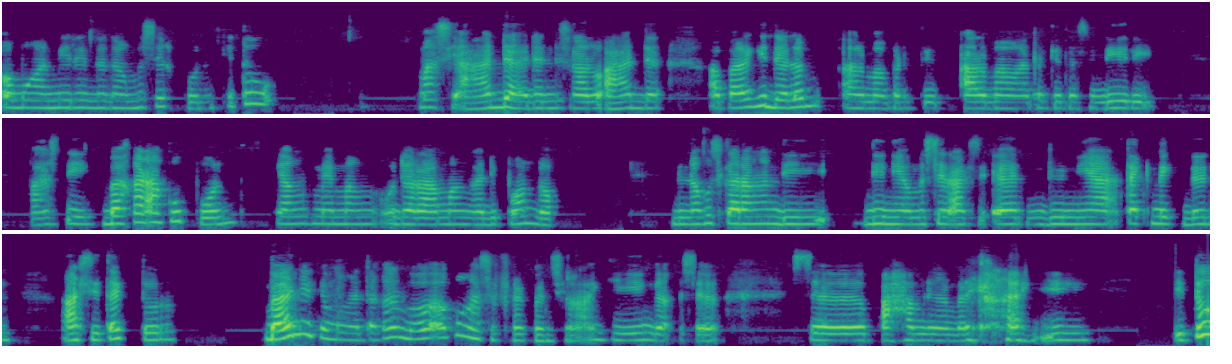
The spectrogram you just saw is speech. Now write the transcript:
omongan miring tentang Mesir pun itu masih ada dan selalu ada. Apalagi dalam alma alma mater kita sendiri. Pasti. Bahkan aku pun yang memang udah lama nggak di pondok dan aku sekarang di dunia Mesir eh, dunia teknik dan arsitektur banyak yang mengatakan bahwa aku nggak sefrekuensi lagi nggak se sepaham dengan mereka lagi itu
